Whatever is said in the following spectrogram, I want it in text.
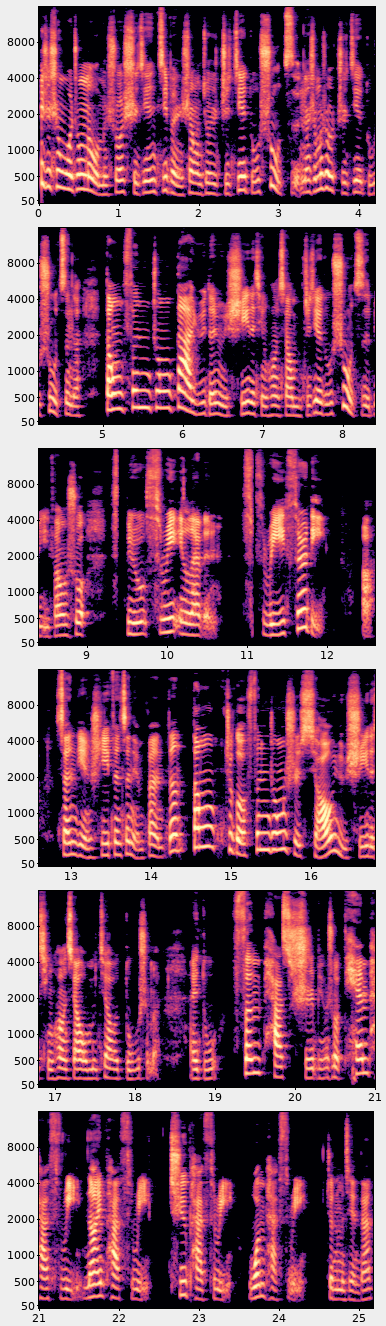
现实生活中呢，我们说时间基本上就是直接读数字。那什么时候直接读数字呢？当分钟大于等于十一的情况下，我们直接读数字。比方说，比如 three eleven，three thirty。啊，三点十一分，三点半。当当这个分钟是小于十一的情况下，我们就要读什么？来读分 past 十，比如说 ten past three，nine past three，two past three，one past three，就那么简单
